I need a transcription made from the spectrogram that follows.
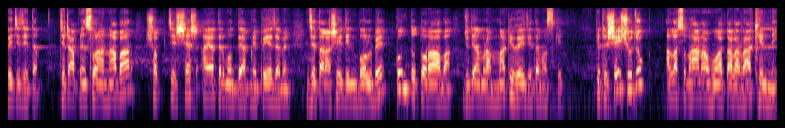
বেঁচে যেতাম। যেটা আপনি সোরা নাবার সবচেয়ে শেষ আয়াতের মধ্যে আপনি পেয়ে যাবেন যে তারা সেই দিন বলবে, কুন্ত তোরা আবা যদি আমরা মাটি হয়ে যেতাম আজকে। কিন্তু সেই সুযোগ আল্লাহ সুবাহানা হুয়া তালা রাখেননি।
